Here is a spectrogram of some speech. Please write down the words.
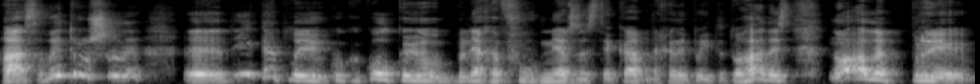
Газ витрушили е, і теплою Кока-Колкою, бляха, фу, мерзость, яка, бляха, не пийте, ту гадость. Ну, але при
